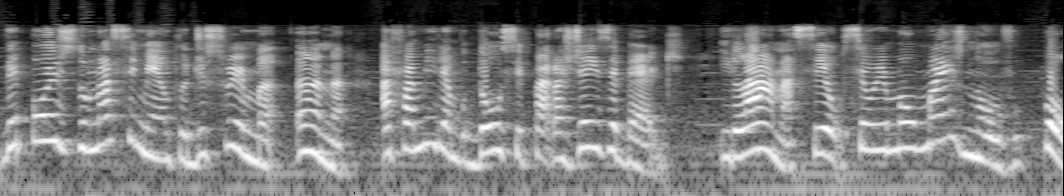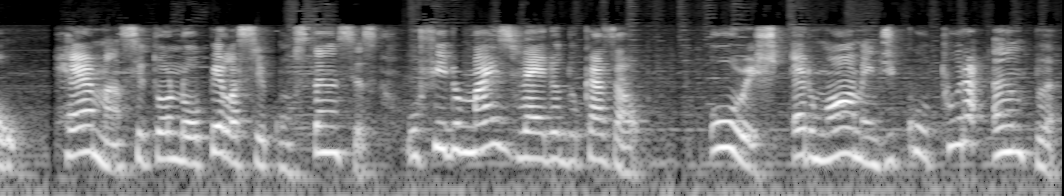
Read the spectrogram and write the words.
Depois do nascimento de sua irmã Ana, a família mudou-se para Geiseberg e lá nasceu seu irmão mais novo, Paul. Hermann se tornou, pelas circunstâncias, o filho mais velho do casal. Ulrich era um homem de cultura ampla.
